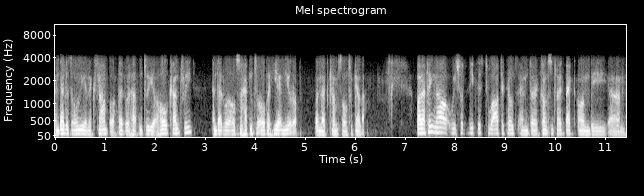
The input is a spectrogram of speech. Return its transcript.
And that is only an example. That will happen to your whole country, and that will also happen to over here in Europe when that comes all together. But I think now we should leave these two articles and uh, concentrate back on the um,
